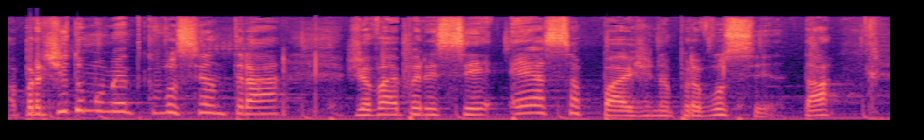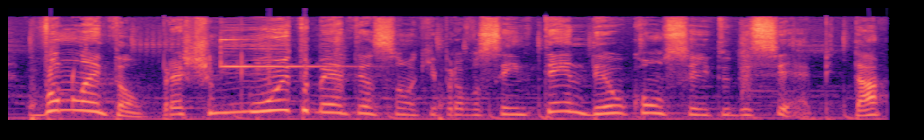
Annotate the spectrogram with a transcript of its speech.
A partir do momento que você entrar, já vai aparecer essa página para você, tá? Vamos lá então, preste muito bem atenção aqui para você entender o conceito desse app, tá?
